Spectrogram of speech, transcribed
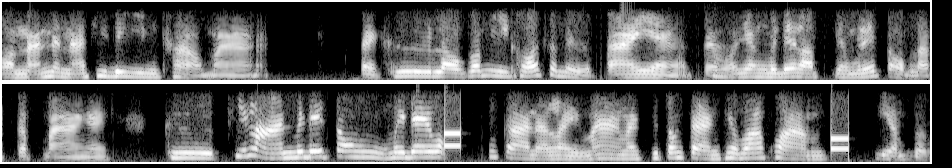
ตอนนั้นน่ะนะที่ได้ยินข่าวมา แต่คือเราก็มีข้อเสนอไปอะ แต่ว่ายังไม่ได้รับยังไม่ได้ตอบรับกลับมาไง คือที่ร้านไม่ได้ต้องไม่ได้ว่า ต้องการอะไรมากนะคือต้องการแค่ว่าความเทียมแบบ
